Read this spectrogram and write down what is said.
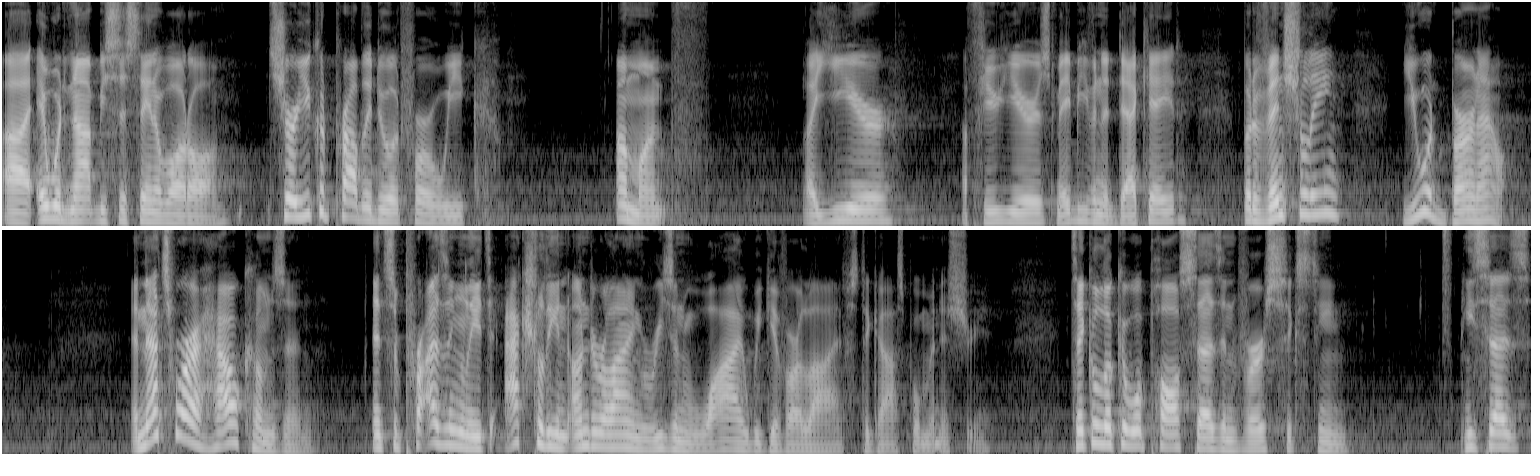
uh, it would not be sustainable at all. Sure, you could probably do it for a week, a month, a year, a few years, maybe even a decade, but eventually you would burn out. And that's where our how comes in. And surprisingly, it's actually an underlying reason why we give our lives to gospel ministry. Take a look at what Paul says in verse 16. He says,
